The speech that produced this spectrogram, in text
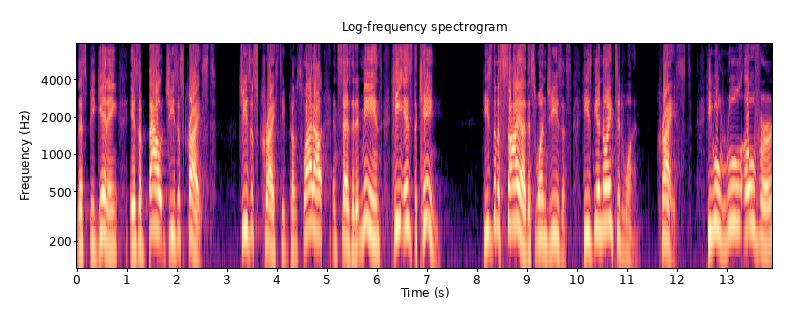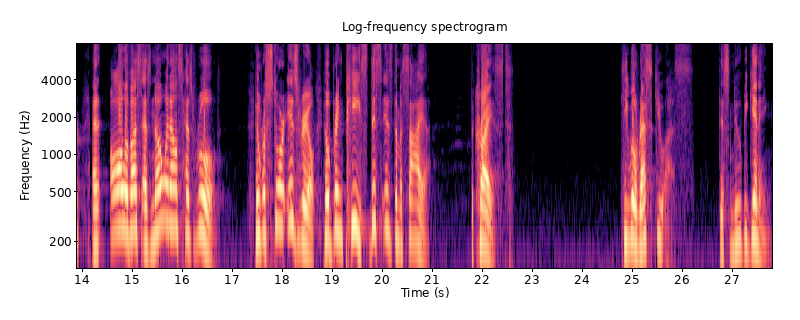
this beginning is about Jesus Christ. Jesus Christ. He comes flat out and says that it means he is the king. He's the Messiah, this one Jesus. He's the anointed one, Christ. He will rule over and all of us as no one else has ruled. He'll restore Israel. He'll bring peace. This is the Messiah, the Christ. He will rescue us. This new beginning,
